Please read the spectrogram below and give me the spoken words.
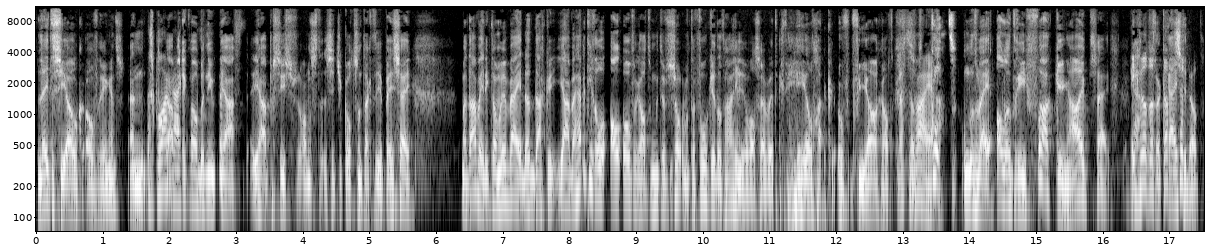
Latency ook, overigens. En dat is belangrijk. Daar ben ik wel benieuwd. Ja, ja, precies. Anders zit je kotsend achter je PC. Maar daar weet ik dan weer bij. Dat, daar, ja, we hebben het hier al, al over gehad. We moeten zo, want de vorige keer dat Harry er was, hebben we het echt heel lang over VR gehad. Dat is dat waar, komt, ja. omdat wij alle drie fucking hyped zijn. Ik wil dat, dat, krijg is je het, dat.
